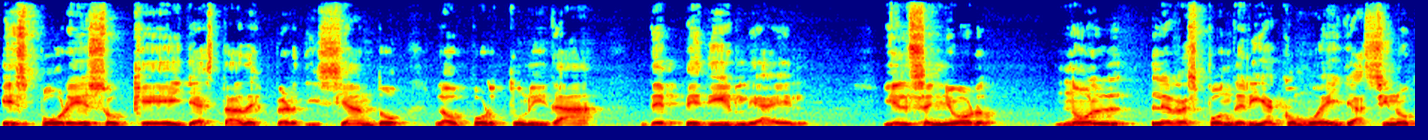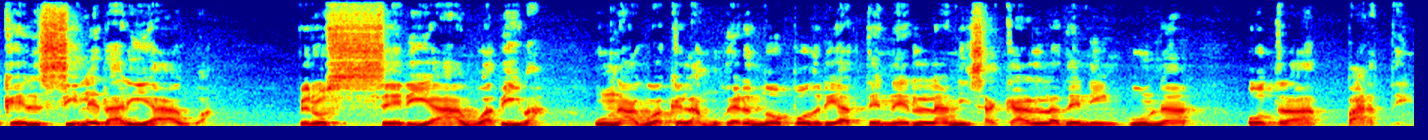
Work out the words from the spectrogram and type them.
es por eso que ella está desperdiciando la oportunidad de pedirle a Él. Y el Señor no le respondería como ella, sino que Él sí le daría agua, pero sería agua viva, un agua que la mujer no podría tenerla ni sacarla de ninguna otra parte.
